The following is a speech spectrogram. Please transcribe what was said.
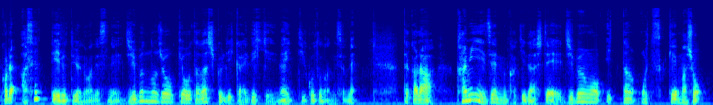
これ焦っているというのはですね、自分の状況を正しく理解できていないっていうことなんですよね。だから、紙に全部書き出して自分を一旦落ち着けましょう。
